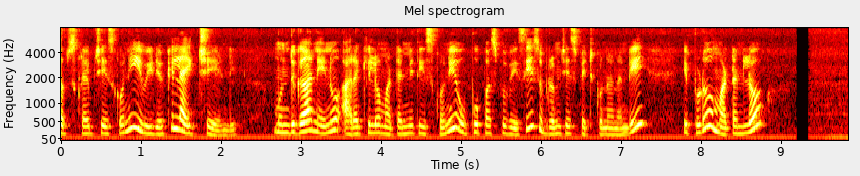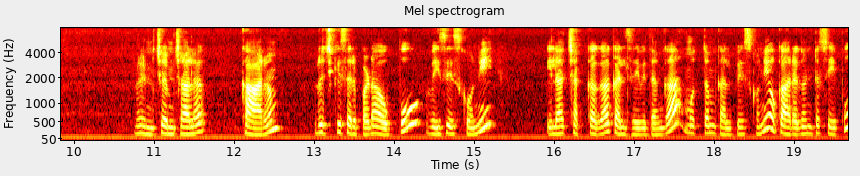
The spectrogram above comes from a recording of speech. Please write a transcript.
సబ్స్క్రైబ్ చేసుకొని ఈ వీడియోకి లైక్ చేయండి. ముందుగా నేను అరకిలో మటన్ని తీసుకొని ఉప్పు పసుపు వేసి శుభ్రం చేసి పెట్టుకున్నానండి. ఇప్పుడు మటన్లో రెండు చెంచాల కారం రుచికి సరిపడా ఉప్పు వేసేసుకొని ఇలా చక్కగా కలిసే విధంగా మొత్తం కలిపేసుకొని ఒక అరగంట సేపు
